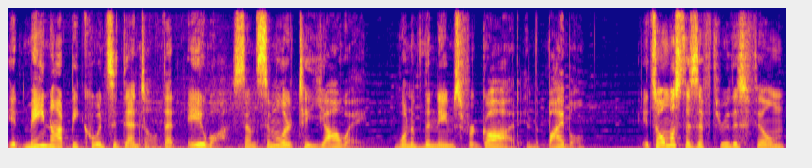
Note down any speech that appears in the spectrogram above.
it may not be coincidental that Eywa sounds similar to Yahweh, one of the names for God in the Bible. It's almost as if through this film,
